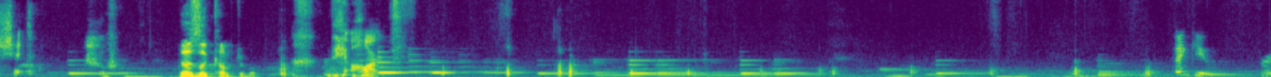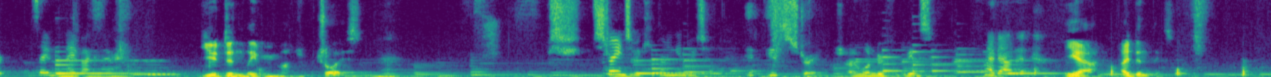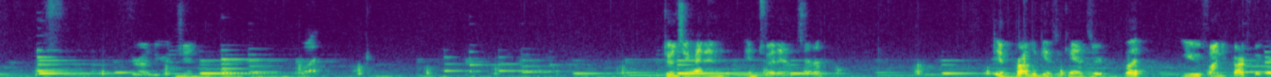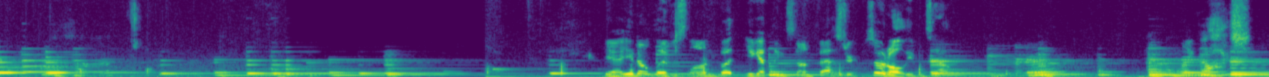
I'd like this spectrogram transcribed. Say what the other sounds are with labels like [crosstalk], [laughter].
Shit. Those look comfortable. [laughs] They aren't. Thank you for saving the day back there. You didn't leave me much of a choice. Strange that we keep running into each other. It is strange. I wonder if it means something. I doubt it. Yeah, I didn't think so. Turns your head in, into an antenna. It probably gives you cancer, but you find your car quicker. Yeah, you don't live as long, but you get things done faster, so it all evens out. Oh my gosh.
